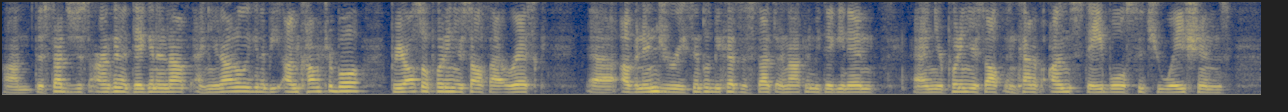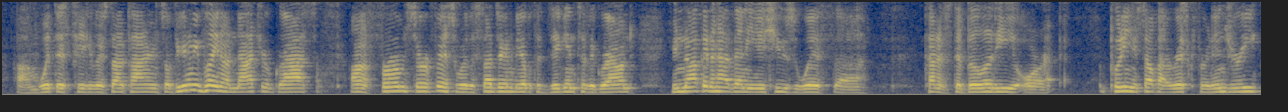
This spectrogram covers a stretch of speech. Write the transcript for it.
um, the studs just aren't going to dig in enough, and you're not only going to be uncomfortable, but you're also putting yourself at risk uh, of an injury simply because the studs are not going to be digging in, and you're putting yourself in kind of unstable situations um, with this particular stud pattern. So if you're going to be playing on natural grass on a firm surface where the studs are going to be able to dig into the ground, you're not going to have any issues with uh, kind of stability or putting yourself at risk for an injury.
